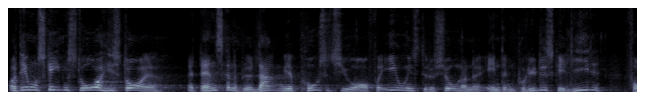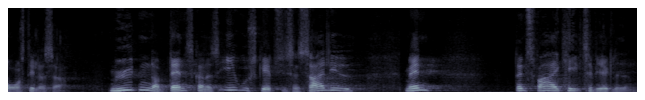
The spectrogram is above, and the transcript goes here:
Og det er måske den store historie, at danskerne blev langt mere positive over for EU-institutionerne, end den politiske elite forestiller sig. Myten om danskernes EU-skepsis af sejlivet, men den svarer ikke helt til virkeligheden.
